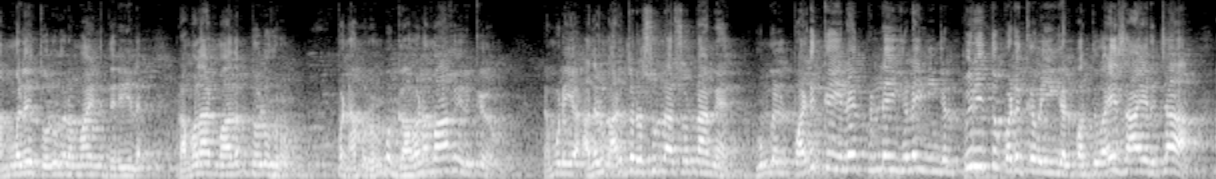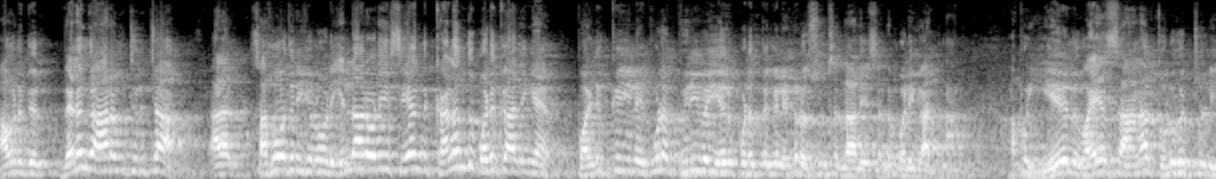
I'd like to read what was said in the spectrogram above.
நம்மளே தொழுகிறோமா என்று தெரியல. ரமலான் மாதம் தொழுகிறோம். இப்போ நம்ம ரொம்ப கவனமாக இருக்கணும் நம்முடைய அதற்கு அடுத்த ரசூல்லா சொன்னாங்க உங்கள் படுக்கையிலே பிள்ளைகளை நீங்கள் பிரித்து படுக்க வையுங்கள். பத்து வயசு ஆயிருச்சா? அவனுக்கு விளங்க ஆரம்பிச்சிருச்சா? சகோதரிகளோடு எல்லாரோடையும் சேர்ந்து கலந்து படுக்காதீங்க. படுக்கையிலே கூட பிரிவை ஏற்படுத்துங்கள் என்று ரசூல் சல்லா செல்லும் வஸல்லம் அப்போ ஏழு வயசானா தொழுகச் சொல்லி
